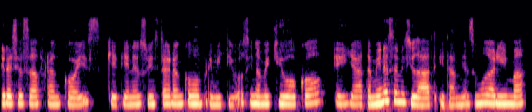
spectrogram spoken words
Gracias a Francois, que tiene su Instagram como primitivo, si no me equivoco. Ella también es de mi ciudad y también se mudó a Lima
